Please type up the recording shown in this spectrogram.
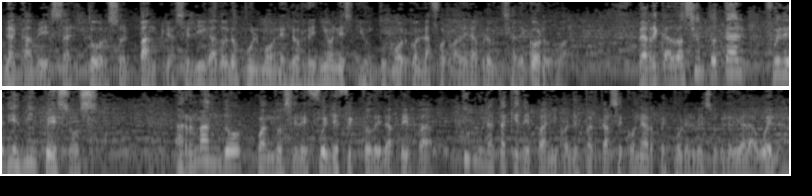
la cabeza, el torso, el páncreas, el hígado, los pulmones, los riñones y un tumor con la forma de la provincia de Córdoba. La recaudación total fue de 10 mil pesos. Armando, cuando se le fue el efecto de la pepa, tuvo un ataque de pánico al despertarse con herpes por el beso que le dio a la abuela.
